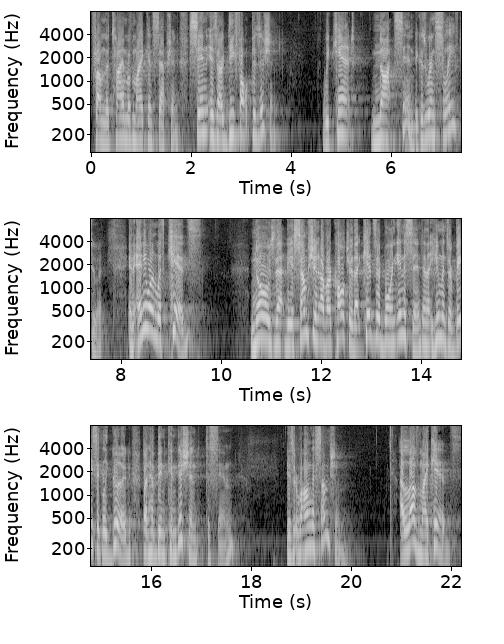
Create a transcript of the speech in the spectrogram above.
from the time of my conception. Sin is our default position. We can't not sin because we're enslaved to it. And anyone with kids knows that the assumption of our culture that kids are born innocent and that humans are basically good but have been conditioned to sin is a wrong assumption. I love my kids.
